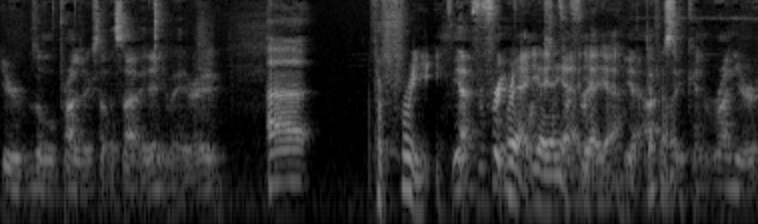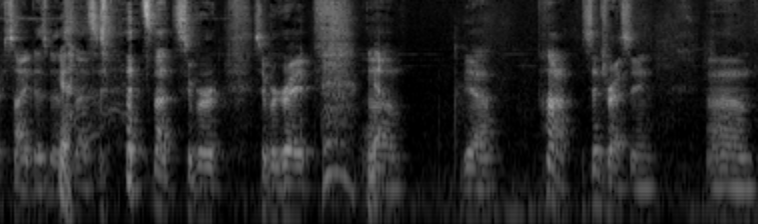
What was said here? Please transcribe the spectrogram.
your little projects on the side anyway, right? For free. Yeah, for free. Right, yeah, yeah, yeah, yeah, yeah, Yeah, obviously you can run your side business. Yeah. That's that's not super super great. Yeah. Um, yeah. Huh. It's interesting. Um,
